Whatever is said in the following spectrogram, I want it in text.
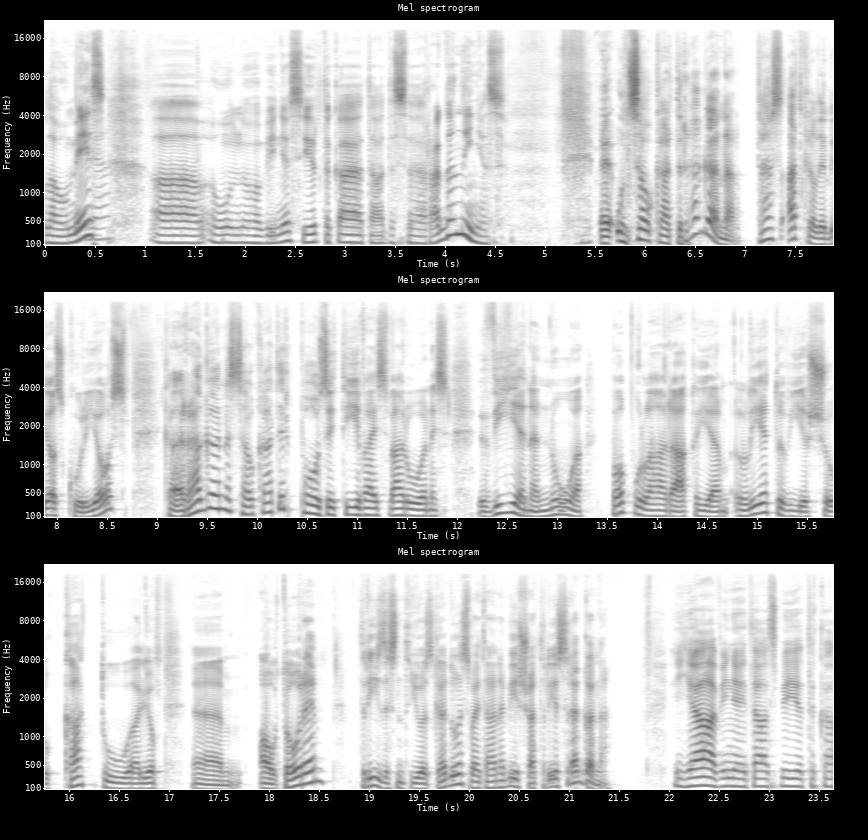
laumēs, uh, un viņas ir tā kā tādas raganiņas. E, un savukārt ragana, tas atkal ir liels kurjos, ka ragana savukārt ir pozitīvais varonis, viena no populārākajiem lietuviešu katoļu um, autoriem 30. gados, vai tā nebija Šatrijas ragana? Jā, viņai tāds bija tā kā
